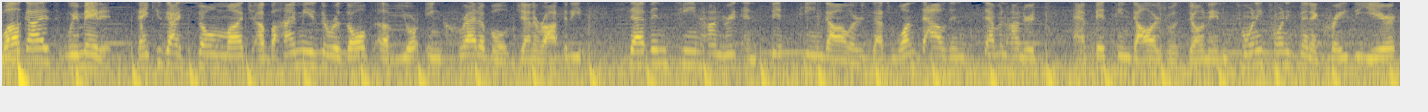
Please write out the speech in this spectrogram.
Well, guys, we made it. Thank you guys so much. Uh, behind me is the result of your incredible generosity. $1,715. That's $1,715 was donated. 2020's been a crazy year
